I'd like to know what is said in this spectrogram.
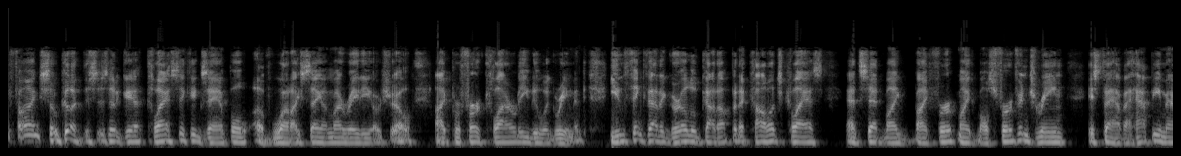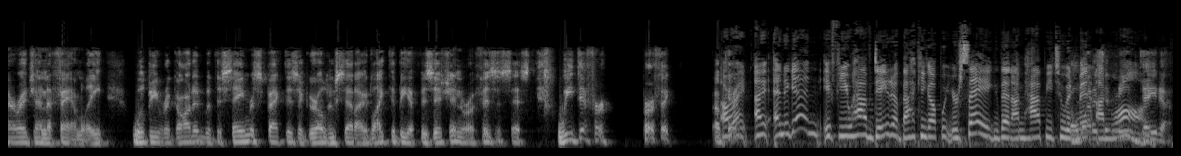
fine. So good. This is a classic example of what I say on my radio show. I prefer clarity to agreement. You think that a girl who got up in a college class and said, my, my, my most fervent dream is to have a happy marriage and a family will be regarded with the same respect as a girl who said, I'd like to be a physician or a physicist. We differ. Perfect. Okay. All right. I, and again, if you have data backing up what you're saying, then I'm happy to admit well, I'm wrong. data.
